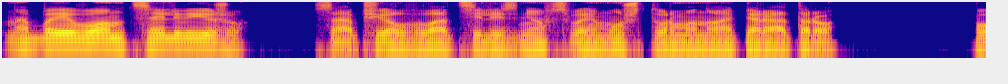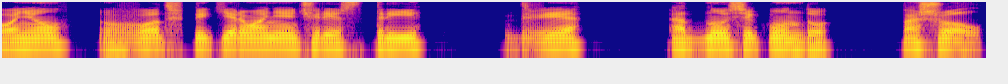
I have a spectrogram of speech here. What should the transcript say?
«На боевом цель вижу», — сообщил Влад Селезнёв своему штурману-оператору. «Понял. Вот в пикирование через три, две, одну секунду. Пошел.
